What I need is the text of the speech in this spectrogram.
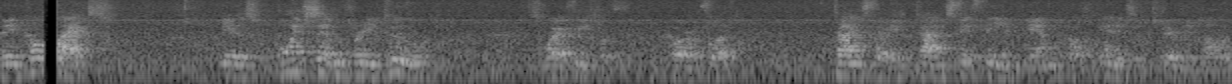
The coax is 0.732 square feet per, per foot times 30 times 15 again, because again it's a distributed load.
